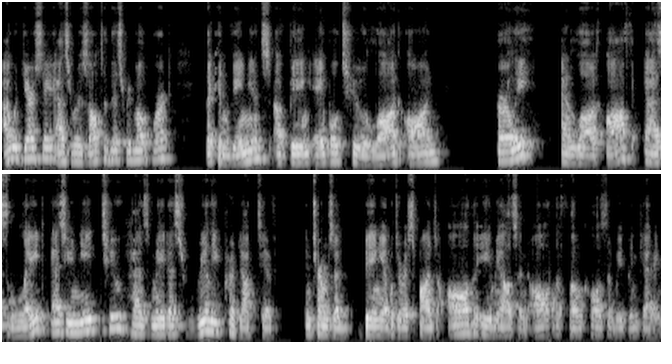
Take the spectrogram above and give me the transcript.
I would dare say, as a result of this remote work, the convenience of being able to log on early and log off as late as you need to has made us really productive in terms of being able to respond to all the emails and all the phone calls that we've been getting.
